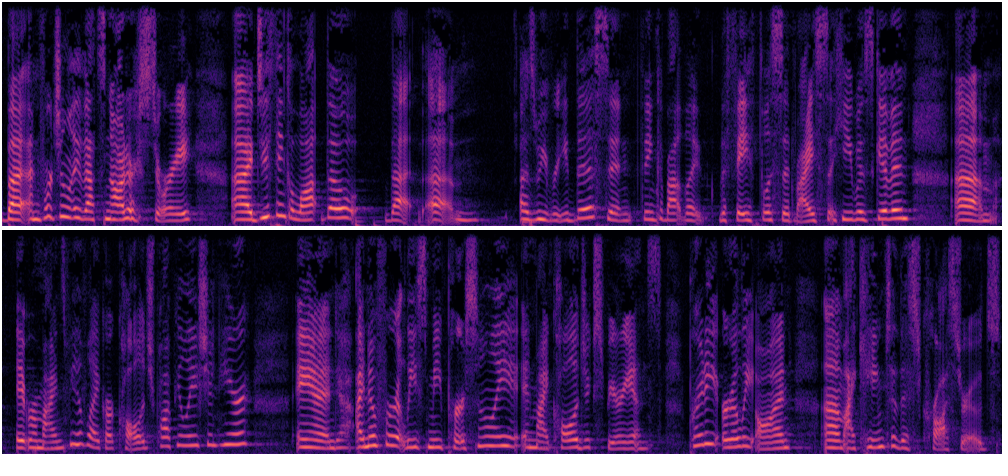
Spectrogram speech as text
but unfortunately that's not our story. I do think a lot though that um, as we read this and think about like the faithless advice that he was given, um, it reminds me of like our college population here. And I know for at least me personally, in my college experience, pretty early on, um, I came to this crossroads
